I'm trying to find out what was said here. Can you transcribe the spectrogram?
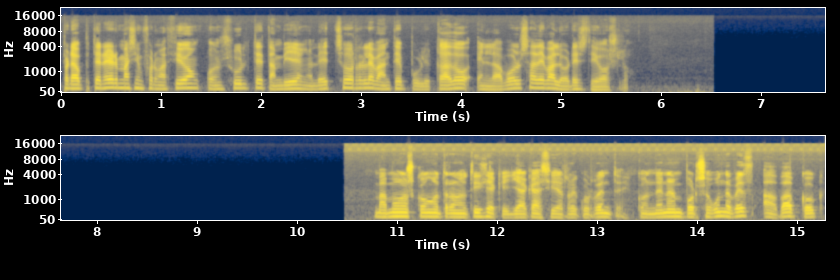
Para obtener más información, consulte también el hecho relevante publicado en la Bolsa de Valores de Oslo. Vamos con otra noticia que ya casi es recurrente. Condenan por segunda vez a Babcock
